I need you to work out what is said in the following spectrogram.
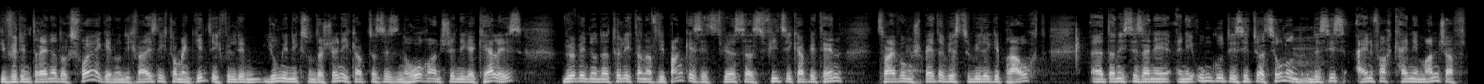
die für den Trainer durchs Feuer gehen. Und ich weiß nicht, ob mein Kind, ich will dem Junge nichts unterstellen. Ich glaube, dass es ein hochanständiger Kerl ist. Nur wenn du natürlich dann auf die Bank gesetzt wirst als Vizekapitän, zwei Wochen später wirst du wieder gebraucht, äh, dann ist das eine, eine ungute Situation. Und, mhm. und es ist einfach keine Mannschaft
